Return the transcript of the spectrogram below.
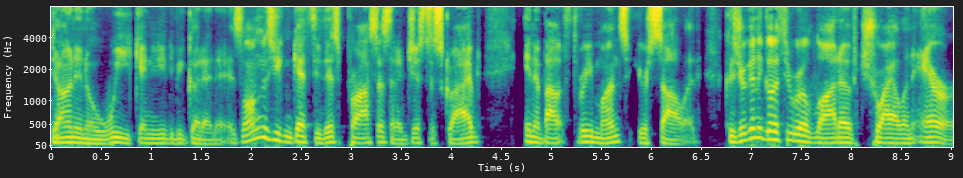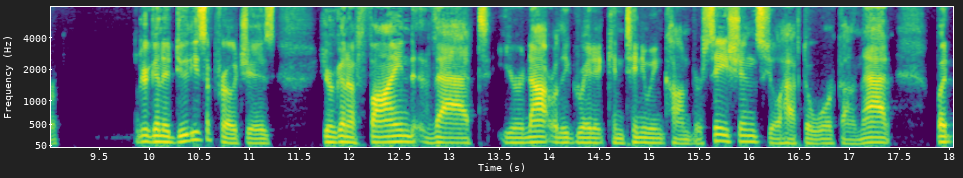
done in a week and you need to be good at it. As long as you can get through this process that I just described in about three months, you're solid because you're going to go through a lot of trial and error. You're going to do these approaches you're going to find that you're not really great at continuing conversations. You'll have to work on that. But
